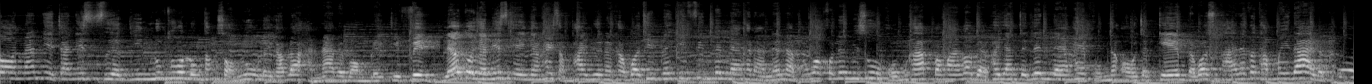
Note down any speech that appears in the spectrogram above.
ตอนนั้นเนี่ยจานิสเสือกยิงลูกโทษลงทั้งสองลูกเลยครับแล้วหันหน้าไปมองเบรกกิฟฟินแล้วตัวยานิสเองยังให้สัมภาษณ์ด้วยนะครับว่าที่เบรกกิฟฟินเล่นแรงขนาดนั้นน่ะเพราะว่าเขาเล่นไม่สู้ผมครับประมาณว่าแบบพยายามจะเล่นแรงให้ผมนะออกจากเกม แต่ว่าสุดท้ายแล้วก็ทำไม่ได้แบบอู้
